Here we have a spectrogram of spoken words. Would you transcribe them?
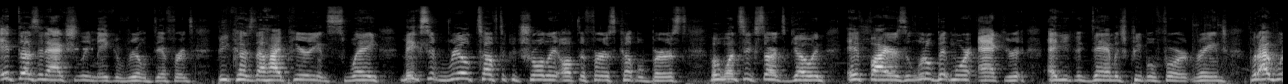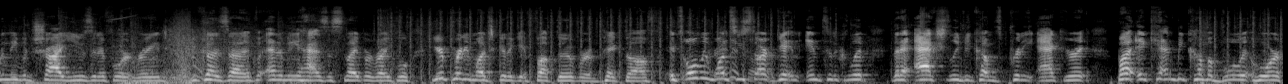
it doesn't actually make a real difference because the Hyperion sway makes it real tough to control it off the first couple bursts, but once it starts going, it fires a little bit more accurate and you can damage people for range, but I wouldn't even try using it for range because uh, if an enemy has a sniper rifle, you're pretty much going to get fucked over and picked off. It's only once you start getting into the clip that it actually becomes pretty accurate, but it can become a bullet whore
